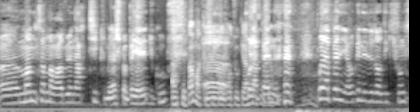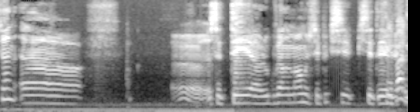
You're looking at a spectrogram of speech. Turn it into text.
Euh, moi, il me semble avoir vu un article, mais là, je peux pas y aller du coup. Ah, c'est pas moi qui suis contre en tout cas. Pour ça, la peine, pour la peine, il n'y a aucun des deux ordi qui fonctionne. Euh, euh, c'était euh, le gouvernement, mais je sais plus qui c'est- qui c'était. C'est Valls,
